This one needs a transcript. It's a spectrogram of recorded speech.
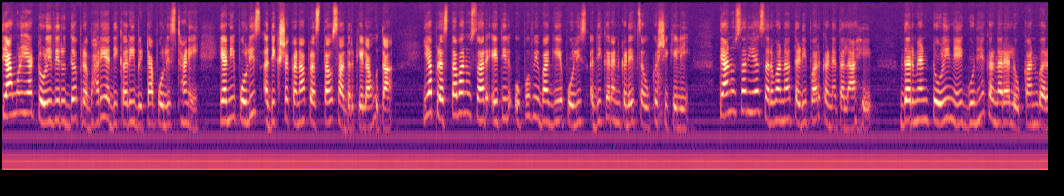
त्यामुळे या टोळीविरुद्ध प्रभारी अधिकारी विटा पोलीस ठाणे यांनी पोलीस अधीक्षकांना प्रस्ताव सादर केला होता. या प्रस्तावानुसार येथील उपविभागीय पोलीस अधिकाऱ्यांकडे चौकशी केली. त्यानुसार या सर्वांना तडीपार करण्यात आला आहे. दरम्यान टोळीने गुन्हे करणाऱ्या लोकांवर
